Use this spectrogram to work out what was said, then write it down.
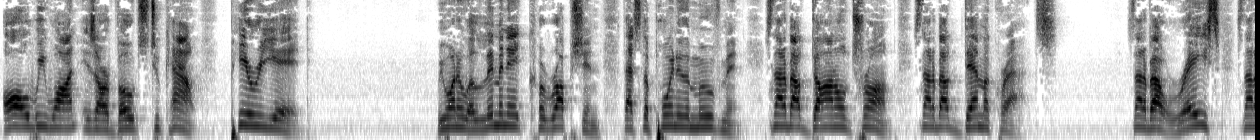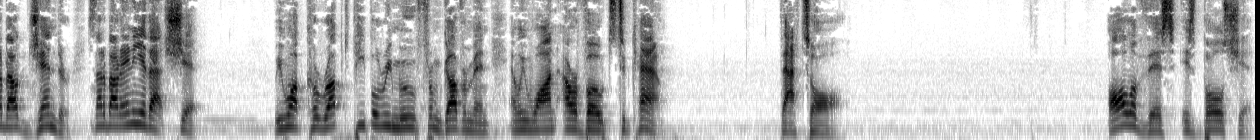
All we want is our votes to count. Period. We want to eliminate corruption. That's the point of the movement. It's not about Donald Trump. It's not about Democrats. It's not about race. It's not about gender. It's not about any of that shit. We want corrupt people removed from government and we want our votes to count. That's all. All of this is bullshit.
